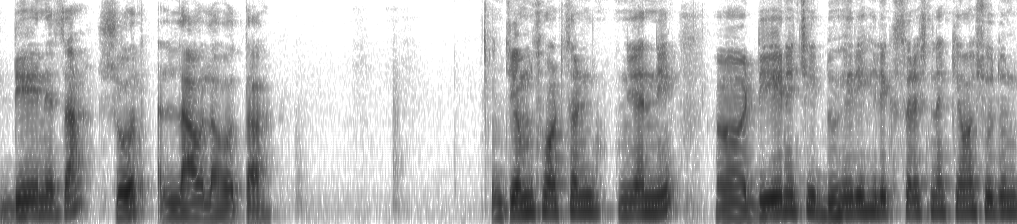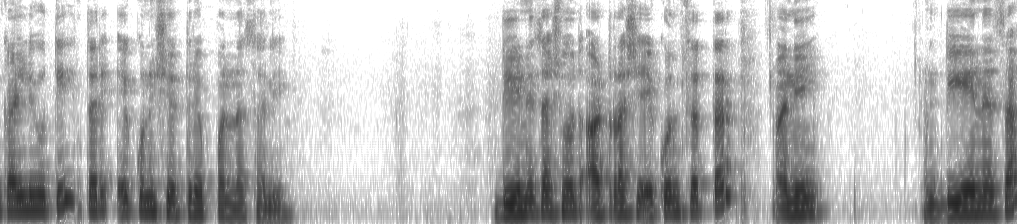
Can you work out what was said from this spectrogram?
डी एन एचा शोध लावला होता. जेम्स वॉटसन यांनी डी एन एची दुहेरी हेलिक्स रचना केव्हा शोधून काढली होती? तर एकोणीसशे त्रेपन्न साली. डी एन एचा शोध अठराशे एकोणसत्तर आणि डी एन एचा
